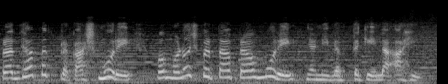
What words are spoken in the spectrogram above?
प्राध्यापक प्रकाश मोरे व मनोज प्रतापराव मोरे यांनी व्यक्त केला आहे.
